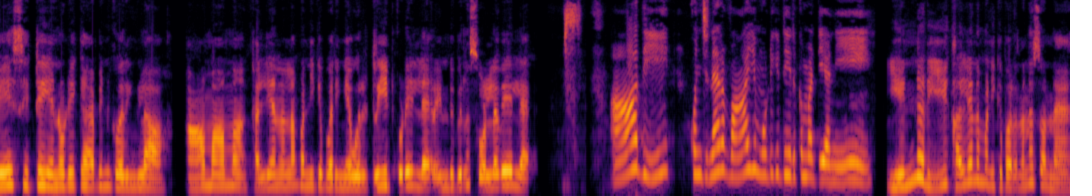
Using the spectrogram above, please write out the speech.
பேசிட்டு என்னுடைய கேபினுக்கு வரீங்களா ஆமா ஆமா. கல்யாணம் எல்லாம் பண்ணிக்க போறீங்க. ஒரு ட்ரீட் கூட இல்ல. ரெண்டு பேரும் சொல்லவே இல்ல. ஆதி கொஞ்ச நேரம் வாயை முடிக்கிட்டு இருக்க மாட்டியா நீ? என்னடி? கல்யாணம் பண்ணிக்க போறதானே சொன்னேன்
